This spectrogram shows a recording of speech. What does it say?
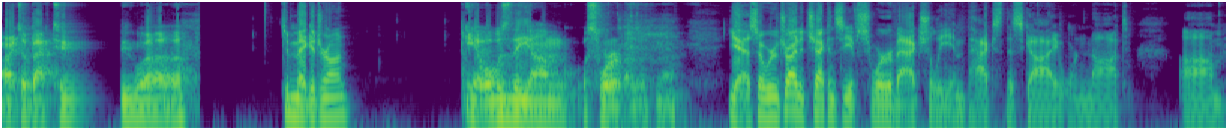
all right, so back to uh, To Megatron. yeah. What was the um swerve I was looking at? Yeah, so we were trying to check and see if swerve actually impacts this guy or not. Um,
